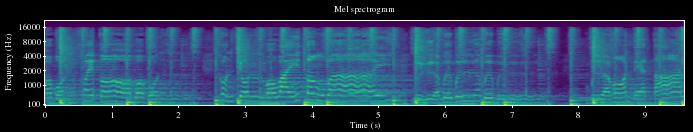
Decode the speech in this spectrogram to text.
บ่บนค่อยก็บ่บน คนจนบ่ไหวต้องไหวเบื่อเบื่อเบื่อเบื่อเบื่อเบื่อหอนแดดตา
